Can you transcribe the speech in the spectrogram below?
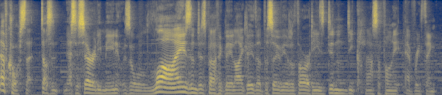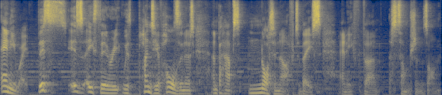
Now, of course, that doesn't necessarily mean it was all lies, and it's perfectly likely that the Soviet authorities didn't declassify everything anyway. This is a theory with plenty of holes in it, and perhaps not enough to base any firm assumptions on.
